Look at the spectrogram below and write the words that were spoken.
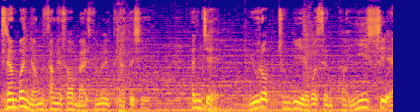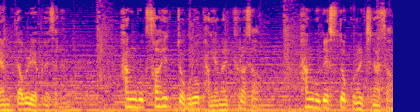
지난번 영상에서 말씀을 드렸듯이 현재 유럽 중기예보센터 ECMWF에서는 한국 서해 쪽으로 방향을 틀어서 한국의 수도권을 지나서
